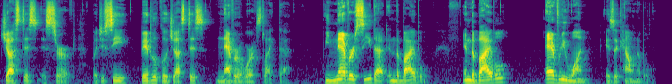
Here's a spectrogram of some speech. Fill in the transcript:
justice is served. But you see, biblical justice never works like that. We never see that in the Bible. In the Bible, everyone is accountable.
